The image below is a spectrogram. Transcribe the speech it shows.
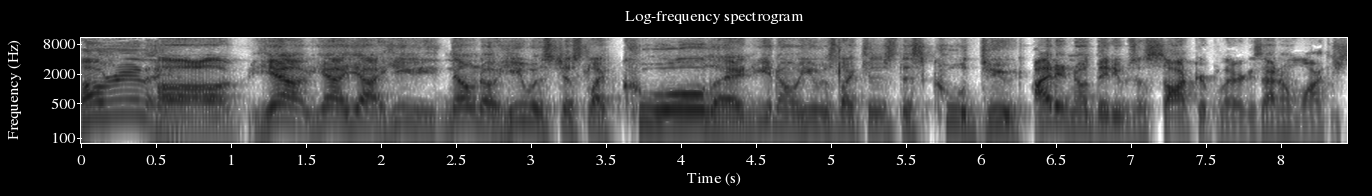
Oh, really? Uh, yeah, yeah, yeah. He no, no. He was just like cool, and you know, he was like just this cool dude. I didn't know that he was a soccer player because I don't watch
